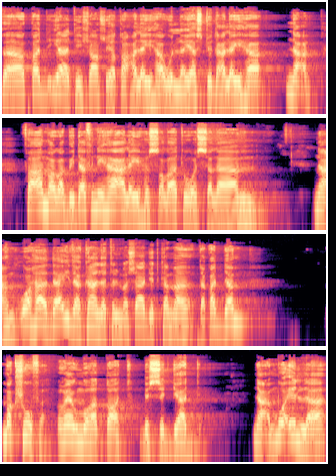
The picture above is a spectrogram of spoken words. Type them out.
فقد يأتي شخص يطع عليها ولا يسجد عليها. نعم. فأمر بدفنها عليه الصلاة والسلام. نعم وهذا إذا كانت المساجد كما تقدم مكشوفة غير مغطاة بالسجاد. نعم وإلا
